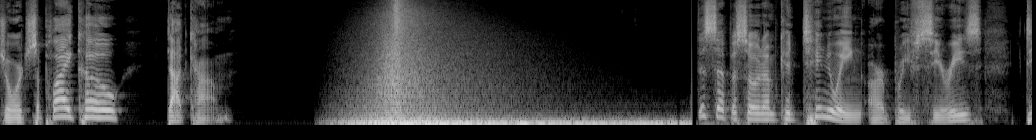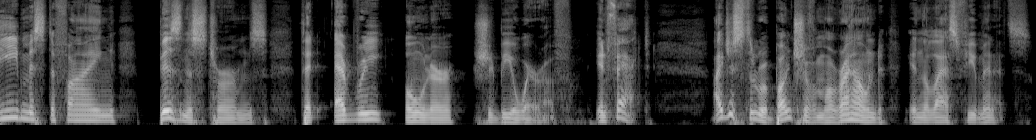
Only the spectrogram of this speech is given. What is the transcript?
georgesupplyco.com. This episode, I'm continuing our brief series, demystifying business terms that every owner should be aware of. In fact, I just threw a bunch of them around in the last few minutes.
